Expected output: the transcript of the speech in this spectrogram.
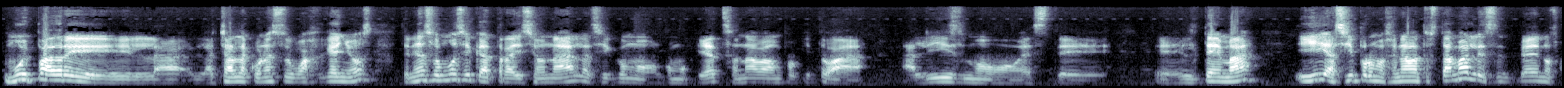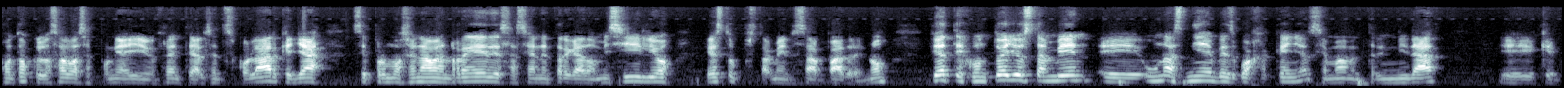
Muy padre la, la charla con estos oaxaqueños. Tenían su música tradicional, así como, como que ya sonaba un poquito a, al istmo, este, el tema, y así promocionaban tus tamales. Eh, nos contó que los sábados se ponía ahí enfrente al centro escolar, que ya se promocionaba en redes, hacían entrega a domicilio. Esto pues también estaba padre, ¿no? Fíjate, junto a ellos también eh, unas nieves oaxaqueñas, se llamaban Trinidad, eh, que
